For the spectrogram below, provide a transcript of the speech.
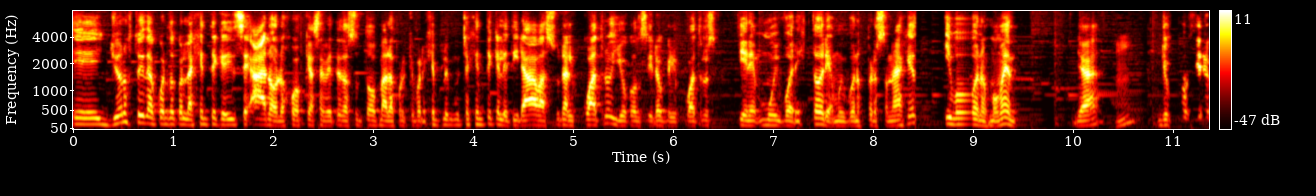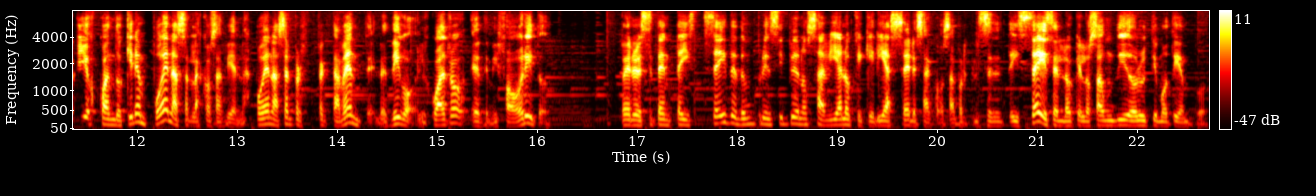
eh, yo no estoy de acuerdo con la gente que dice, ah, no, los juegos que hace Bethesda son todos malos, porque por ejemplo hay mucha gente que le tiraba basura al 4 y yo considero que el 4 tiene muy buena historia, muy buenos personajes y buenos momentos. ¿Ya? ¿Mm? Yo considero que ellos cuando quieren pueden hacer las cosas bien, las pueden hacer perfectamente. Les digo, el 4 es de mis favoritos. Pero el 76 desde un principio no sabía lo que quería hacer esa cosa, porque el 76 es lo que los ha hundido el último tiempo.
